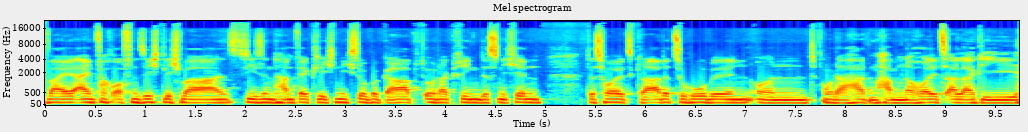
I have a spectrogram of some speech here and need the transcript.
weil einfach offensichtlich war, sie sind handwerklich nicht so begabt oder kriegen das nicht hin das Holz gerade zu hobeln und oder haben, haben eine Holzallergie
